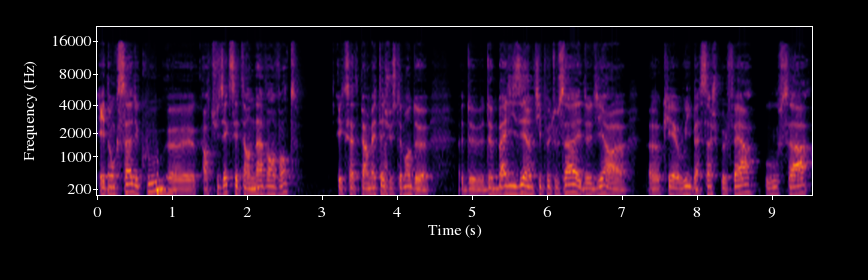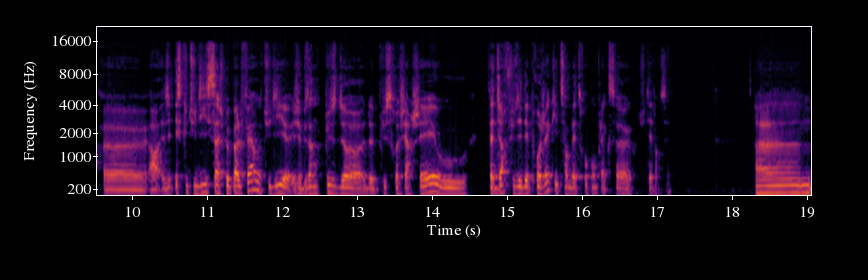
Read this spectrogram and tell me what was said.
Et donc ça, du coup, euh, alors tu disais que c'était en avant-vente et que ça te permettait justement de, de, de, baliser un petit peu tout ça et de dire euh, ok oui bah ça je peux le faire ou ça euh, alors est-ce que tu dis ça je peux pas le faire ou tu dis j'ai besoin de plus de, de plus rechercher ou t'as déjà refusé des projets qui te semblaient trop complexes euh, quand tu t'es lancé? Euh,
